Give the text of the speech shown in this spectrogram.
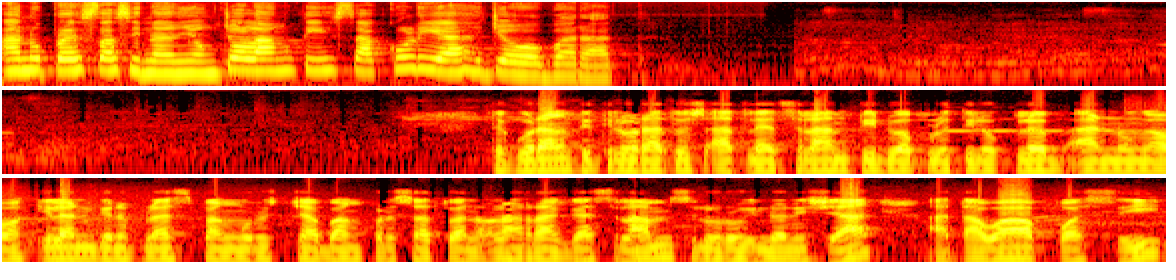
anu prestasi nanyong colang ti sakuliah Jawa Barat. Tekurang ti ratus atlet selam ti 20 tilu klub anu ngawakilan geneplas pangurus cabang Persatuan Olahraga Selam seluruh Indonesia atau POSI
